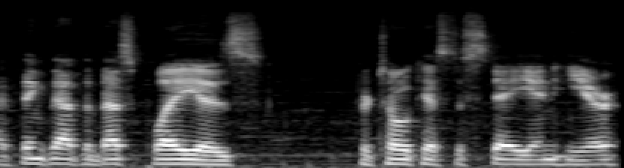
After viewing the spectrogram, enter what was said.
I think that the best play is for Togekiss to stay in here.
